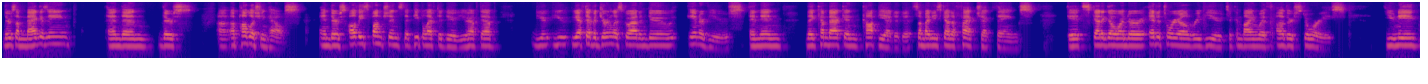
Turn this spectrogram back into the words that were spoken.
there's a magazine and then there's a, a publishing house and there's all these functions that people have to do. You have to have you you you have to have a journalist go out and do interviews and then they come back and copy edit it. Somebody's got to fact check things. It's got to go under editorial review to combine with other stories. You need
